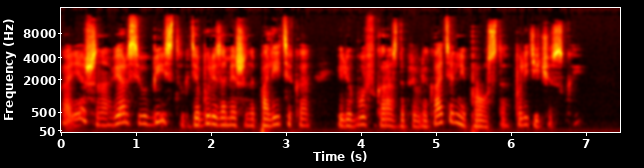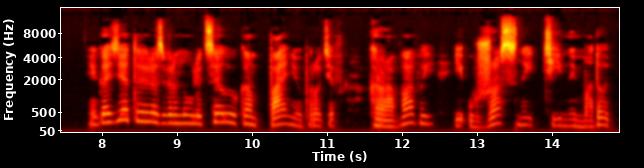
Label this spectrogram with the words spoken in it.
Конечно, версия убийства, где были замешаны политика и любовь, гораздо привлекательнее просто политической. И газеты развернули целую кампанию против кровавой и ужасной Тины Мадотти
